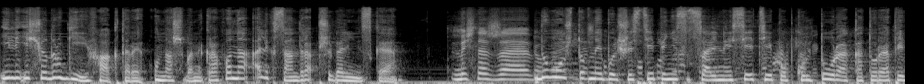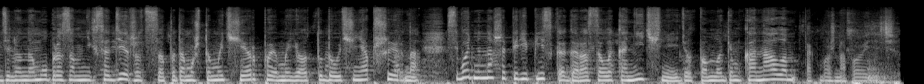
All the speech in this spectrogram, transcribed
или еще другие факторы? У нашего микрофона Александра Пшигалинская. Думаю, что в наибольшей степени социальные сети и поп-культура, которая определенным образом в них содержится, потому что мы черпаем ее оттуда очень обширно. Сегодня наша переписка гораздо лаконичнее, идет по многим каналам. Так можно powiedzieć.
